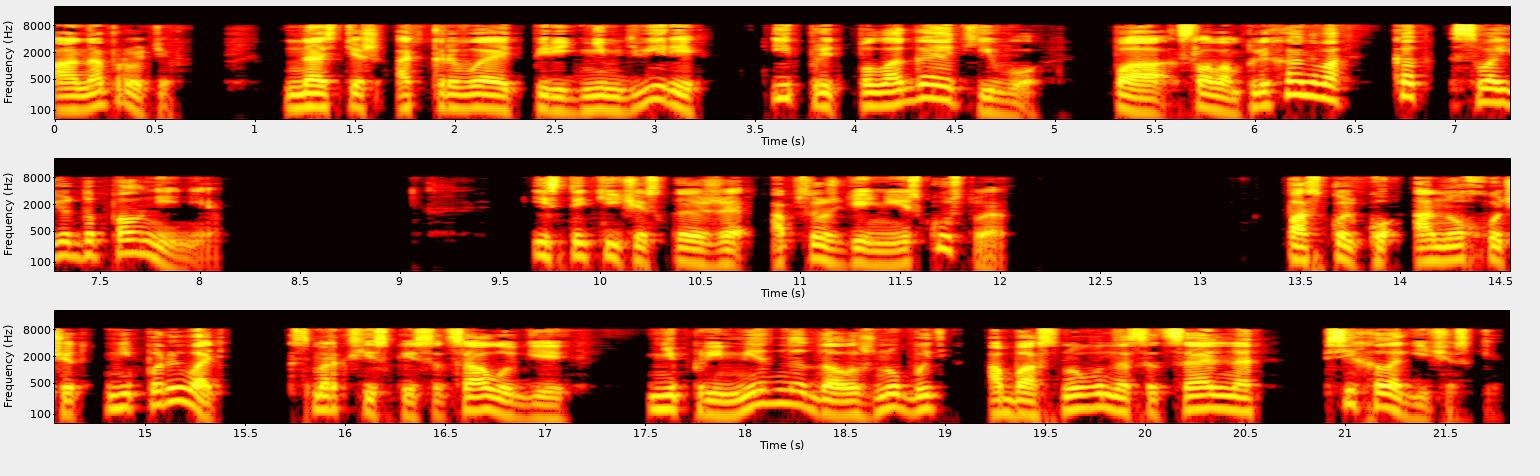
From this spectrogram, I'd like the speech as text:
а напротив, настежь открывает перед ним двери и предполагает его, по словам Плеханова, как свое дополнение. Эстетическое же обсуждение искусства, поскольку оно хочет не порывать с марксистской социологией, непременно должно быть обосновано социально-психологически.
